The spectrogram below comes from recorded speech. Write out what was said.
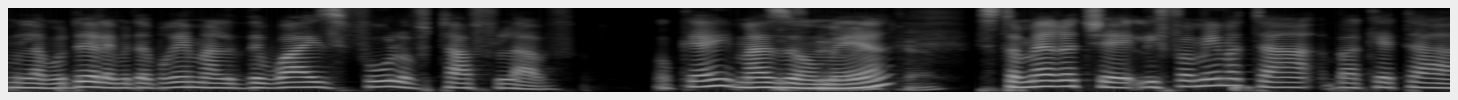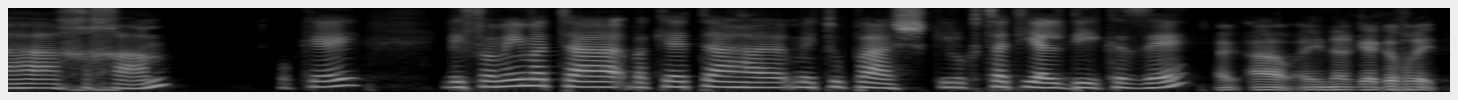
למודל, הם מדברים על The wise full of tough love. אוקיי? מה זה אומר? כן. זאת אומרת שלפעמים אתה בקטע החכם, אוקיי? לפעמים אתה בקטע המטופש, כאילו קצת ילדי כזה. האנרגיה הגברית.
